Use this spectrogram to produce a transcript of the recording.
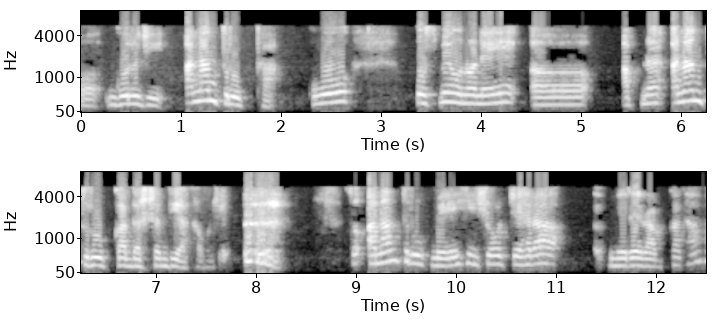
uh, Guruji. अनंत रूप था वो उसमें उन्होंने uh, अपना अनंत रूप का दर्शन दिया था मुझे सो so, अनंत रूप में ही शोर चेहरा मेरे रब का था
